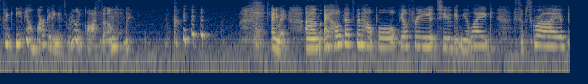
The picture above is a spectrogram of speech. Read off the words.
It's like email marketing is really awesome. Anyway, um, I hope that's been helpful. Feel free to give me a like, subscribe,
